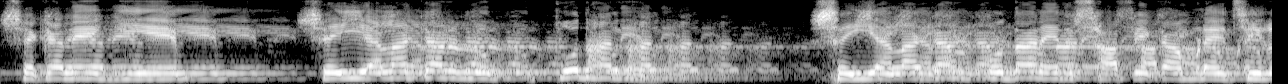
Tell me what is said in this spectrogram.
সেখানে গিয়ে সেই এলাকার লোক প্রধানের সেই এলাকার প্রধানের সাপে কামড়েছিল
